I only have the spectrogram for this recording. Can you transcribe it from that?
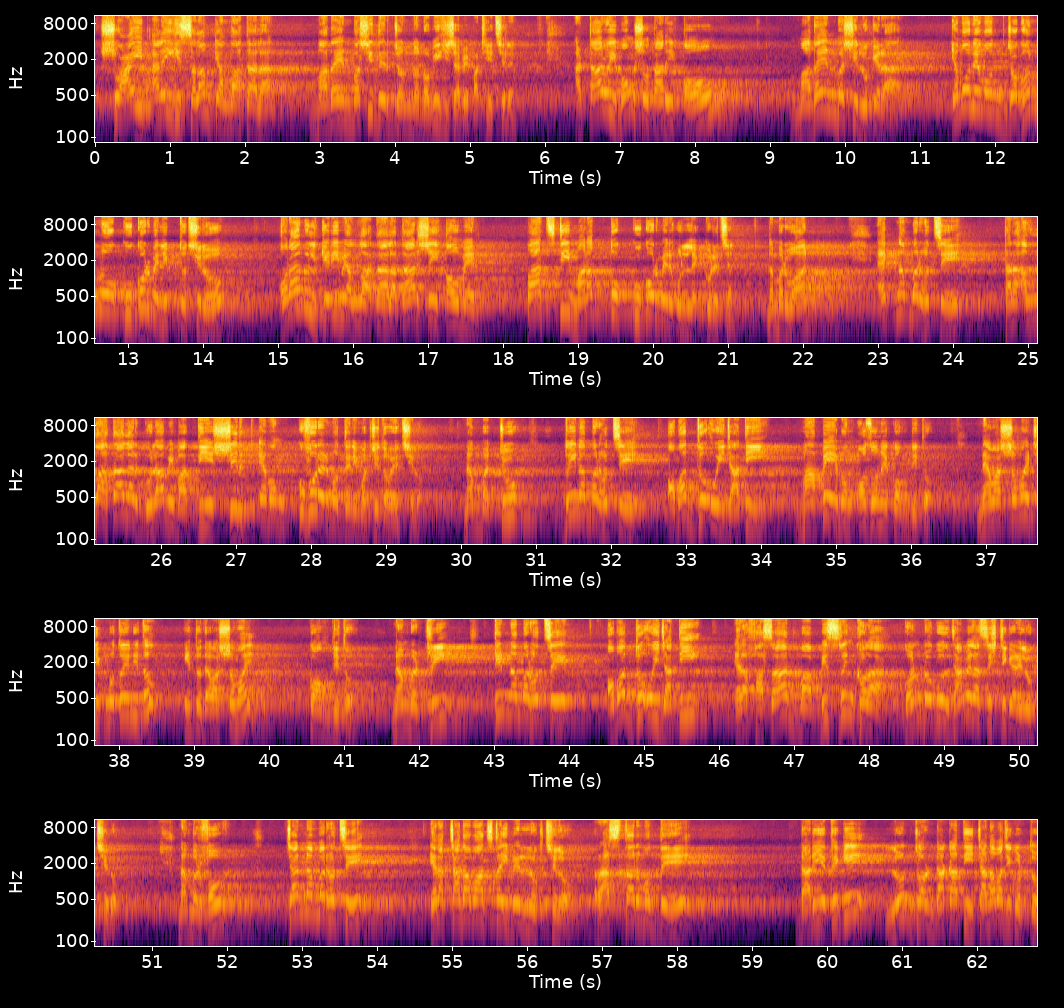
সোয়াইব আলাইহিসালামকে আল্লাহ তালা মাদায়নবাসীদের জন্য নবী হিসাবে পাঠিয়েছিলেন। আর তার ওই বংশ, তার এই কম মাদায়নবাসী লোকেরা এমন এমন জঘন্য কুকর্মে লিপ্ত ছিল, কোরআনুল কেরিমে আল্লাহ তালা তার সেই কৌমের পাঁচটি মারাত্মক কুকর্মের উল্লেখ করেছেন। নাম্বার ওয়ান, এক নম্বর হচ্ছে তারা আল্লাহ তালার গোলামি বাদ দিয়ে শির্ক এবং কুফরের মধ্যে নিমজ্জিত হয়েছিল। নাম্বার টু দুই নম্বর হচ্ছে অবাধ্য ওই জাতি মাপে এবং ওজনে কম দিত। নেওয়ার সময় ঠিক মতোই নিত, কিন্তু দেওয়ার সময় কম দিত। নাম্বার থ্রি তিন নম্বর হচ্ছে অবাধ্য ওই জাতি, এরা ফাসাদ বা বিশৃঙ্খলা, গণ্ডগোল, ঝামেলা সৃষ্টিকারী লোক ছিল। নাম্বার ফোর চার নাম্বার হচ্ছে এরা চাঁদাবাজ টাইপের লোক ছিল। রাস্তার মধ্যে দাঁড়িয়ে থেকে লুণ্ঠন, ডাকাতি, চাঁদাবাজি করত।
